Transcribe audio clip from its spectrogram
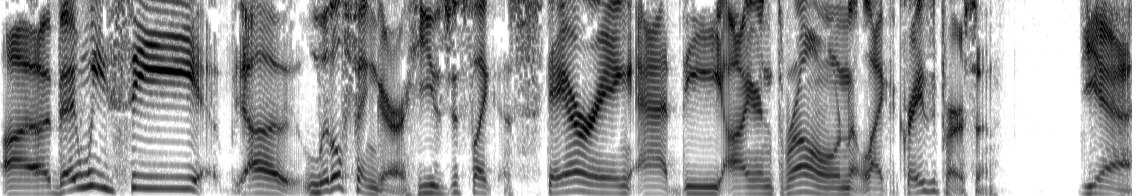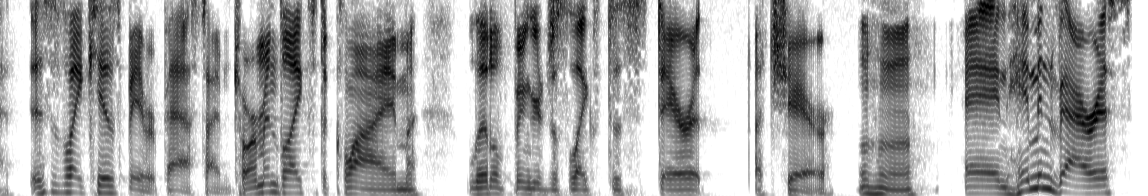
Uh, then we see uh, Littlefinger. He's just like staring at the Iron Throne like a crazy person. Yeah, this is like his favorite pastime. Tormund likes to climb. Littlefinger just likes to stare at a chair. and him and Varys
